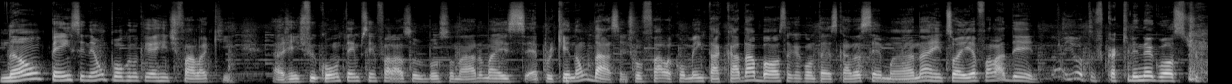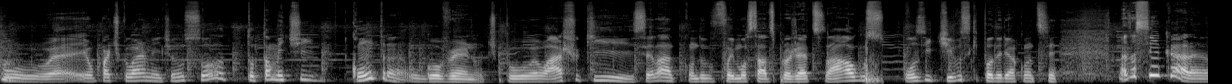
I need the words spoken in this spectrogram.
não pensem nem um pouco no que a gente fala aqui. A gente ficou um tempo sem falar sobre o Bolsonaro, mas é porque não dá. Se a gente for falar, comentar cada bosta que acontece cada semana, a gente só ia falar dele. E outra, fica aquele negócio, tipo, é, eu particularmente, eu não sou totalmente contra o governo. Tipo, eu acho que, sei lá, quando foi mostrado os projetos, há algo positivos que poderiam acontecer. Mas assim, cara,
